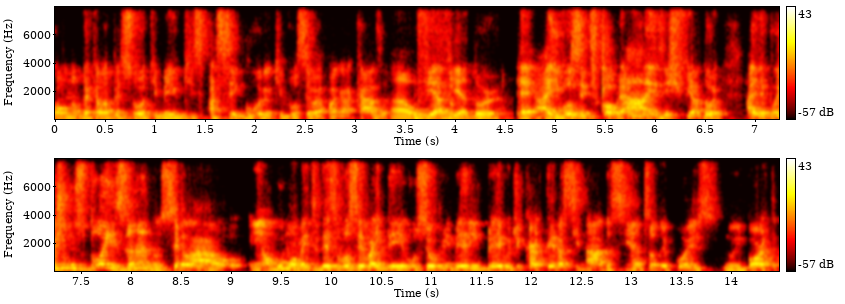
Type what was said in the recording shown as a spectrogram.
qual o nome daquela pessoa que meio que assegura que você vai pagar a casa? Ah, o, fiador. fiador. É, aí você descobre, ah, existe fiador. Aí depois de uns dois anos, sei lá, em algum momento desse, você vai ter o seu primeiro emprego de carteira assinada, se antes ou depois, não importa.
